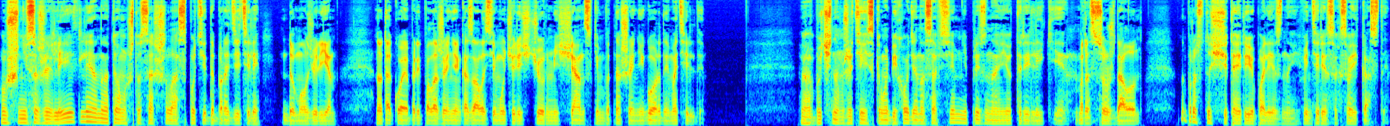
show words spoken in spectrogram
«Уж не сожалеет ли она о том, что сошла с пути добродетели?» — думал Жюльен. Но такое предположение казалось ему чересчур мещанским в отношении гордой Матильды. «В обычном житейском обиходе она совсем не признает религии», — рассуждал он, «но просто считает ее полезной в интересах своей касты.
